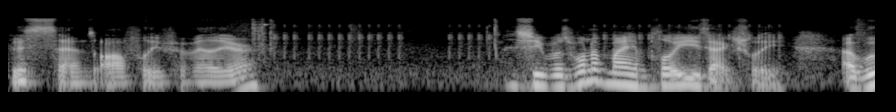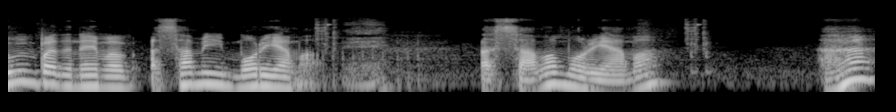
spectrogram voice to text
This sounds awfully familiar. She was one of my employees, actually, a woman by the name of Asami Moriyama. Eh? Asama Moriyama? Huh?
